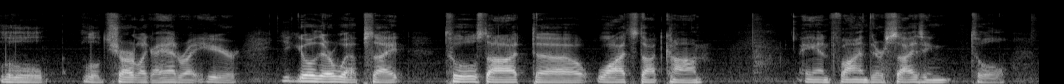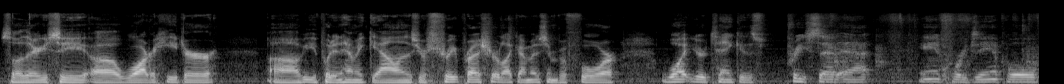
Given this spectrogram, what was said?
little little chart like I had right here, you go to their website, tools.watts.com, and find their sizing tool. So there you see a water heater. Uh, you put in how many gallons, your street pressure, like I mentioned before, what your tank is preset at, and for example,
